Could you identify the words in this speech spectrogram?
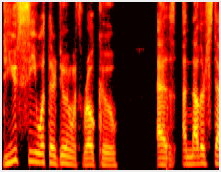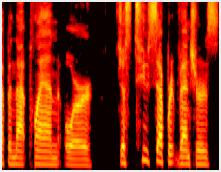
Do you see what they're doing with Roku as another step in that plan, or just two separate ventures?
